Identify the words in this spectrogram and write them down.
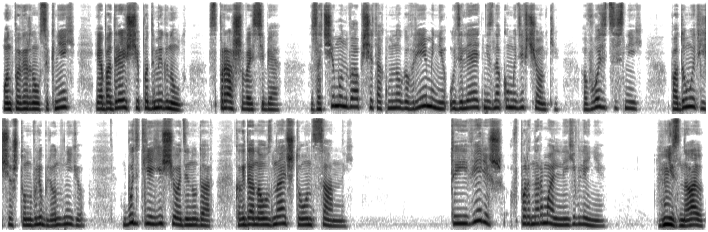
Он повернулся к ней и ободряюще подмигнул, спрашивая себя — Зачем он вообще так много времени уделяет незнакомой девчонке? Возится с ней, подумает еще, что он влюблен в нее. Будет ей еще один удар, когда она узнает, что он с Анной. «Ты веришь в паранормальные явления?» «Не знаю,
